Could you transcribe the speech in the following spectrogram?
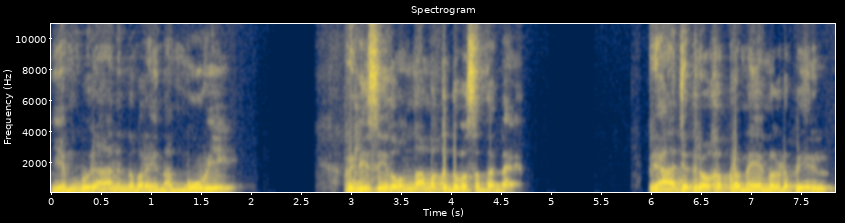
എംപുരാൻ എന്ന് പറയുന്ന മൂവി റിലീസ് ചെയ്ത ഒന്നാമത്തെ ദിവസം തന്നെ രാജ്യദ്രോഹ പ്രമേയങ്ങളുടെ പേരിൽ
